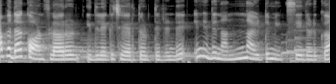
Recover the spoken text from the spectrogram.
അപ്പോൾ ഇതാ കോൺഫ്ലവർ ഇതിലേക്ക് ചേർത്ത് കൊടുത്തിട്ടുണ്ട്. ഇനി ഇത് നന്നായിട്ട് മിക്സ് ചെയ്തെടുക്കുക.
